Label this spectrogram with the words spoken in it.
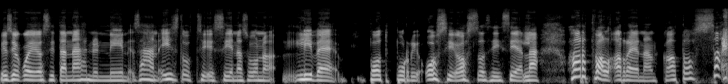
Jos joku ei ole sitä nähnyt, niin sähän istut siis siinä sun live-potpuri-osiossa, siis siellä Hartwall Areenan katossa.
